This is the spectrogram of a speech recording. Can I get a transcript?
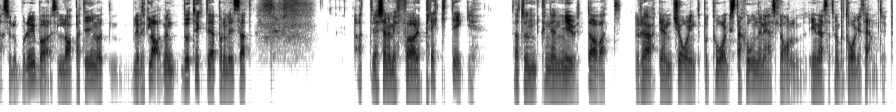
Alltså då borde jag ju bara lapat i mig och blivit glad. Men då tyckte jag på något vis att, att jag kände mig för präktig. Så att då kunde jag njuta av att röka en joint på tågstationen i Hässleholm innan jag satte mig på tåget hem typ.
